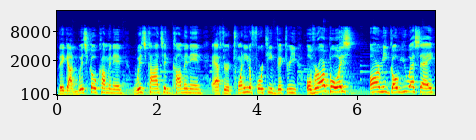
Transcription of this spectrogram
They got Wisco coming in, Wisconsin coming in after a 20 to 14 victory over our boys, Army, go USA.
